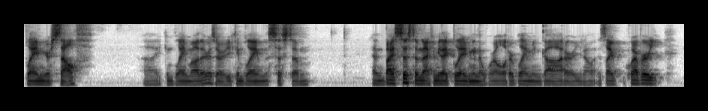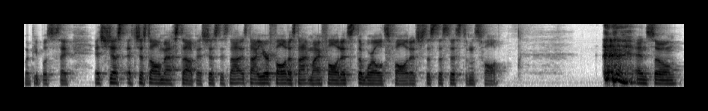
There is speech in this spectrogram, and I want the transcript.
blame yourself, uh, you can blame others, or you can blame the system. And by system, that can be like blaming the world or blaming God, or you know, it's like whoever. When people say it's just it's just all messed up, it's just it's not it's not your fault, it's not my fault, it's the world's fault, it's just the system's fault. and so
